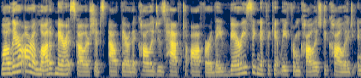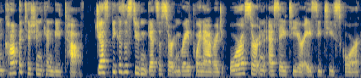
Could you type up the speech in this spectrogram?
While there are a lot of merit scholarships out there that colleges have to offer, they vary significantly from college to college, and competition can be tough. Just because a student gets a certain grade point average or a certain SAT or ACT score,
